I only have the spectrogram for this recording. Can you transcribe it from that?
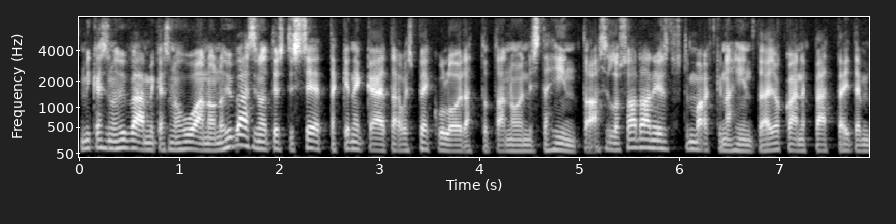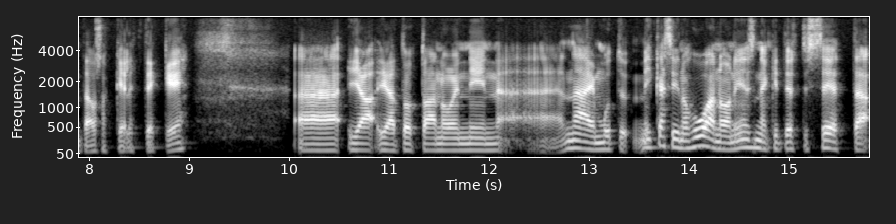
mikä siinä on hyvää, mikä siinä on huonoa. No hyvä siinä on tietysti se, että kenenkään ei tarvitse spekuloida tota, noin niistä hintaa. Silloin saadaan niin sanotusti markkinahintaa ja jokainen päättää itse, mitä osakkeelle tekee. Ää, ja, ja tota noin, niin, näin, mutta mikä siinä on huonoa, niin ensinnäkin tietysti se, että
